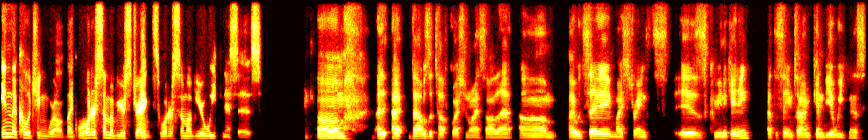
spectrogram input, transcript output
in the coaching world? Like what are some of your strengths? What are some of your weaknesses? Um I, I that was a tough question when I saw that. Um I would say my strengths is communicating at the same time can be a weakness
